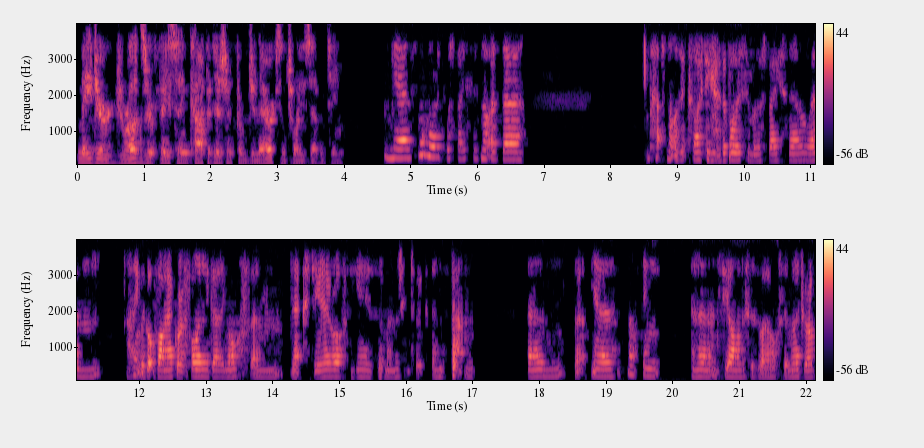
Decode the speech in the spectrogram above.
major drugs are facing competition from generics in 2017? Yeah, the small molecule space is not as uh, perhaps not as exciting as the biosimilar space now. Um, I think we've got Viagra finally going off um, next year after years of managing to extend the patent. Um, but yeah, nothing, and Cialis as well, similar drug.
